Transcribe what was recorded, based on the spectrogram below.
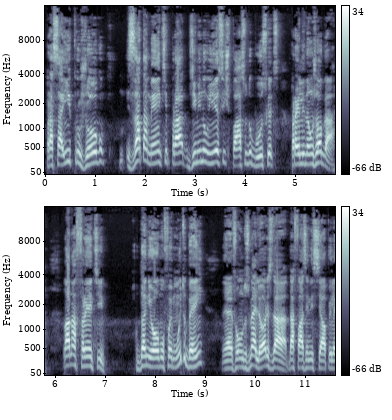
para sair para o jogo, exatamente para diminuir esse espaço do Busquets para ele não jogar. Lá na frente, o Dani Olmo foi muito bem, né, foi um dos melhores da, da fase inicial pela,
